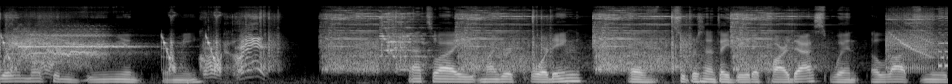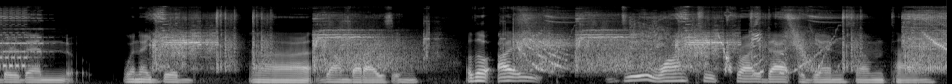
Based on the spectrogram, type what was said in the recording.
way more convenient for me. That's why my recording of Super Sentai Data Carddass went a lot smoother than when I did uh. Although I do want to try that again sometime.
